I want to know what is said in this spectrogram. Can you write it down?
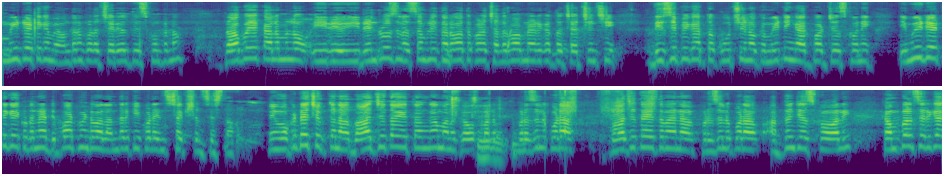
ఇమీడియట్గా మేము అందరం కూడా చర్యలు తీసుకుంటున్నాం. రాబోయే కాలంలో ఈ ఈ రెండు రోజుల అసెంబ్లీ తర్వాత కూడా చంద్రబాబు నాయుడు గారితో చర్చించి డీసీపీ గారితో కూర్చొని ఒక మీటింగ్ ఏర్పాటు చేసుకుని ఇమీడియట్గా ఇక్కడ ఉన్న డిపార్ట్మెంట్ వాళ్ళందరికీ కూడా ఇన్స్ట్రక్షన్స్ ఇస్తాం. మేము ఒకటే చెప్తున్నా బాధ్యతాయుతంగా మన ప్రజలు కూడా బాధ్యతాయుతమైన ప్రజలు కూడా అర్థం చేసుకోవాలి. కంపల్సరిగా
